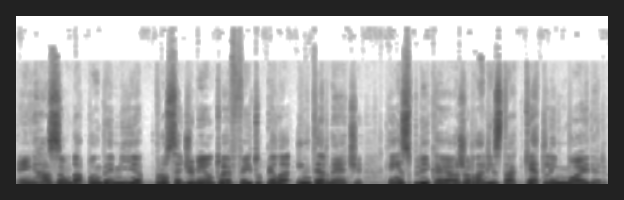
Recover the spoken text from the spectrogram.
Em razão da pandemia, procedimento é feito pela internet. Quem explica é a jornalista Kathleen Moider.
